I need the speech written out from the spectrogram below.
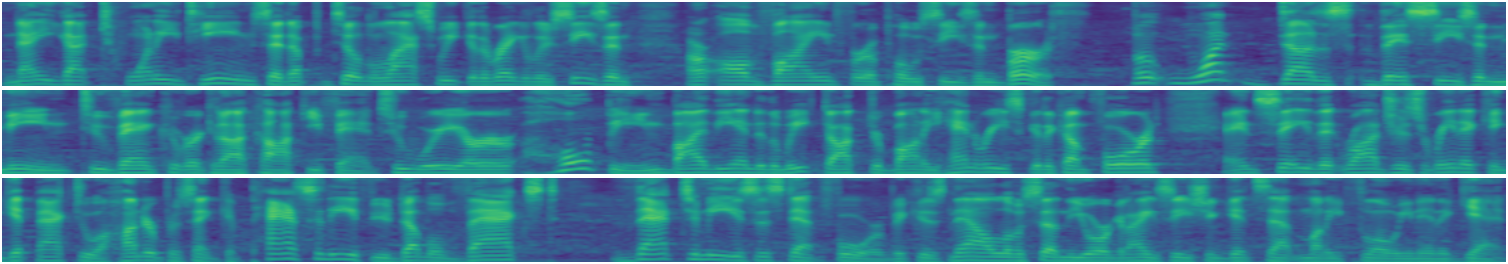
now you got 20 teams that up until the last week of the regular season are all vying for a postseason berth. But what does this season mean to Vancouver Canuck hockey fans who we are hoping by the end of the week Dr. Bonnie Henry is going to come forward and say that Rogers Arena can get back to 100% capacity if you're double vaxxed? That to me is a step forward because now all of a sudden the organization gets that money flowing in again.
